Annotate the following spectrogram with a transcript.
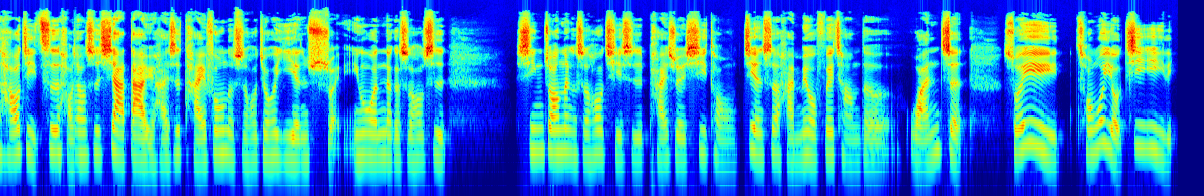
好几次好像是下大雨还是台风的时候就会淹水，因为那个时候是。新庄那个时候，其实排水系统建设还没有非常的完整，所以从我有记忆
